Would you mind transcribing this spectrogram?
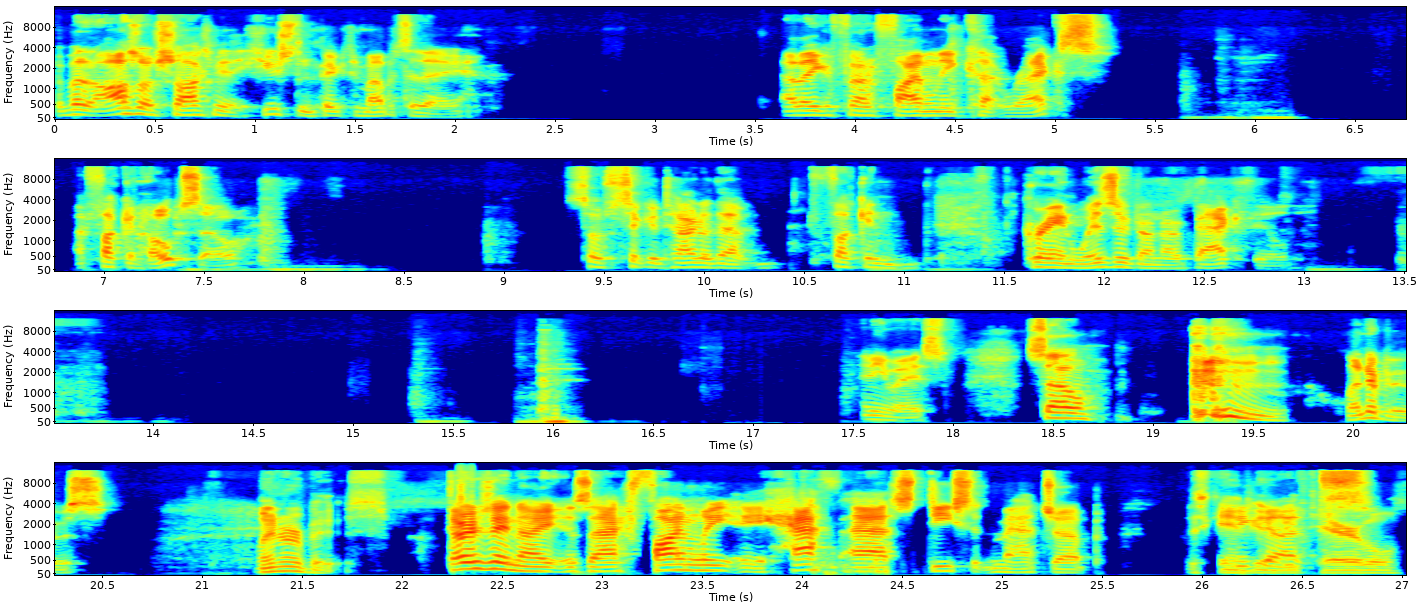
But it also shocked me that Houston picked him up today. I think if I finally cut Rex, I fucking hope so. So sick and tired of that fucking Grand Wizard on our backfield. Anyways, so Winter Boost. Win or booze. Thursday night is finally a half-ass decent matchup This game's We gonna got- be terrible.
